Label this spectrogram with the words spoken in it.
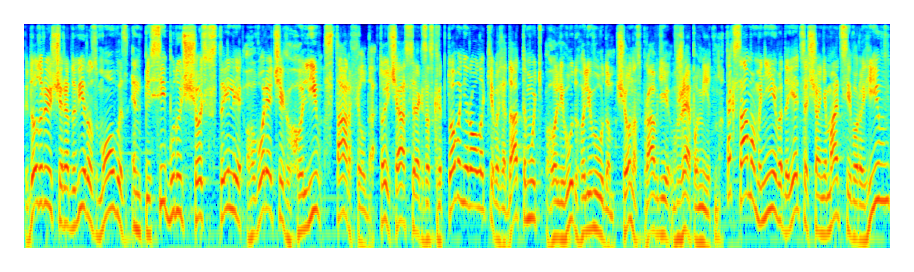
Підозрюю, що рядові розмови з NPC будуть щось в стилі говорячих голів Старфілда, в той час як заскриптовані ролики виглядатимуть Голівуд Голівудом, що насправді вже помітно. Так само мені видається, що анімації ворогів.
